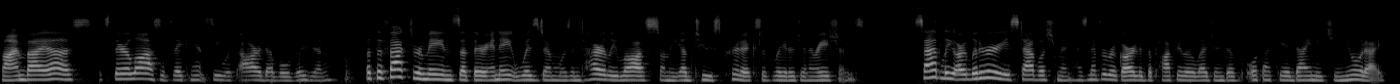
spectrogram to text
Fine by us. It's their loss if they can't see with our double vision. But the fact remains that their innate wisdom was entirely lost on the obtuse critics of later generations. Sadly, our literary establishment has never regarded the popular legend of Otake Dainichi Nyorai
